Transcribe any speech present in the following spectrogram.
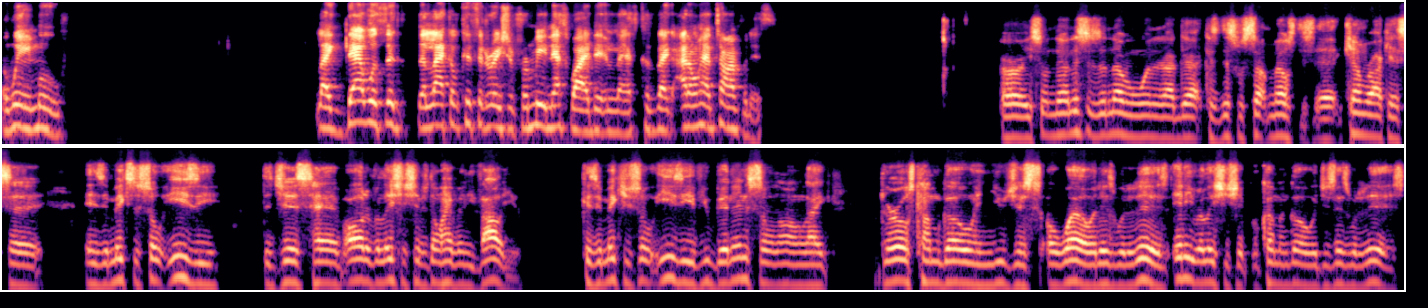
and we ain't move. Like that was the, the lack of consideration for me, and that's why I didn't last. Cause like I don't have time for this. All right, so now this is another one that I got because this was something else that uh, Kim Rock has said is it makes it so easy to just have all the relationships don't have any value because it makes you so easy if you've been in so long like girls come go and you just oh well it is what it is any relationship will come and go it just is what it is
